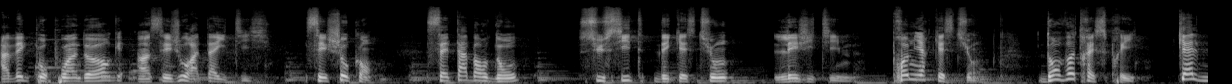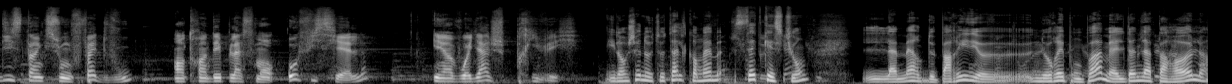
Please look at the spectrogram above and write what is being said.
avec pour point d'orgue un séjour à Tahiti. C'est choquant. Cet abandon suscite des questions légitimes. Première question. Dans votre esprit, quelle distinction faites-vous entre un déplacement officiel et un voyage privé. Il enchaîne au total quand même sept questions. La maire de Paris euh, ne répond pas, mais elle donne la parole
